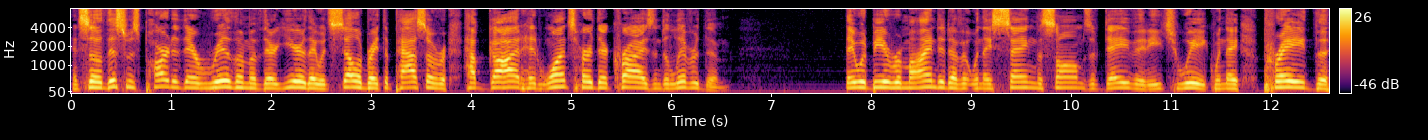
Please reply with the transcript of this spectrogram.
And so this was part of their rhythm of their year. They would celebrate the Passover, how God had once heard their cries and delivered them. They would be reminded of it when they sang the Psalms of David each week, when they prayed the,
